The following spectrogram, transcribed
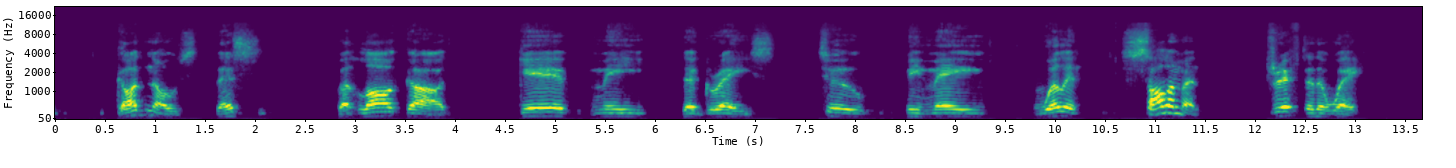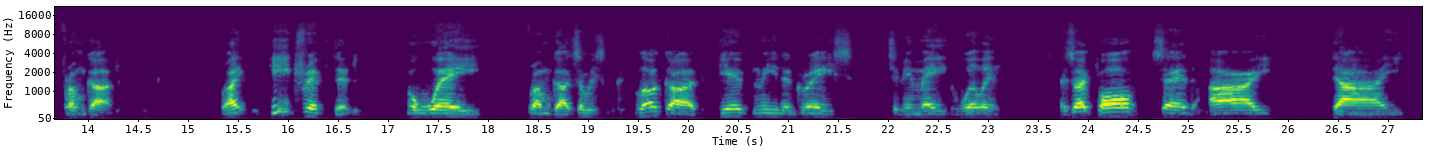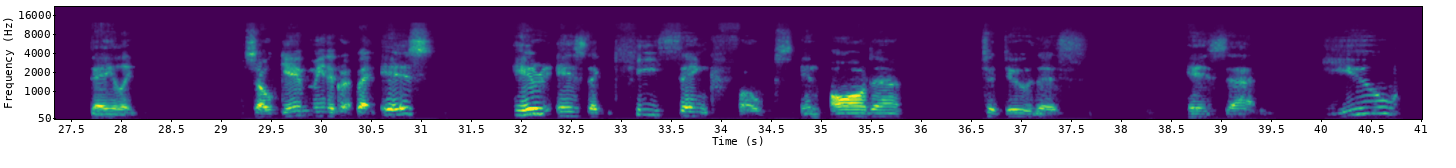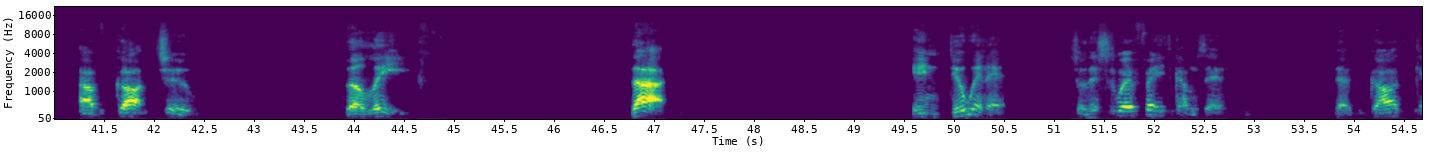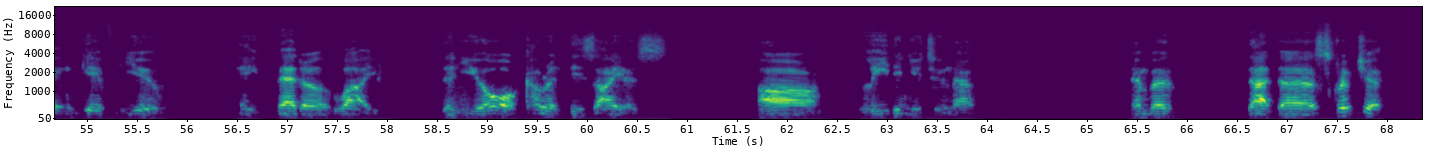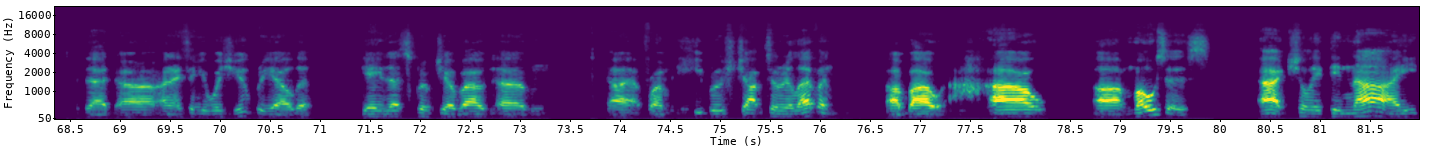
God knows this, but Lord God, give me the grace to be made willing. Solomon drifted away from God, right? He drifted away from God. So he's, Lord God, give me the grace to be made willing. As like Paul said, I die daily. So give me the grace. But is here is the key thing, folks, in order to do this, is that you have got to believe that in doing it, so this is where faith comes in, that God can give you a better life than your current desires are leading you to now. Remember that uh, scripture that, uh, and I think it was you, Brielle, that gave that scripture about um, uh, from Hebrews chapter 11 about how uh, Moses actually denied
